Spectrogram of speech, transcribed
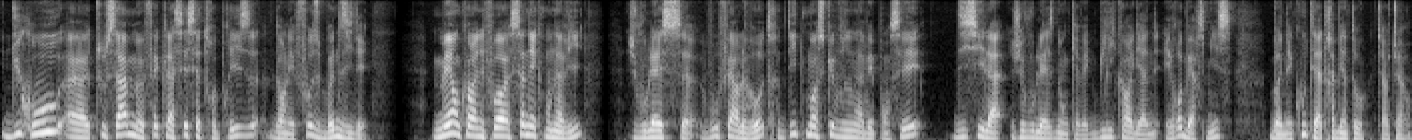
Du coup, euh, tout ça me fait classer cette reprise dans les fausses bonnes idées. Mais encore une fois, ça n'est que mon avis. Je vous laisse vous faire le vôtre. Dites-moi ce que vous en avez pensé. D'ici là, je vous laisse donc avec Billy Corgan et Robert Smith. Bonne écoute et à très bientôt. Ciao ciao.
